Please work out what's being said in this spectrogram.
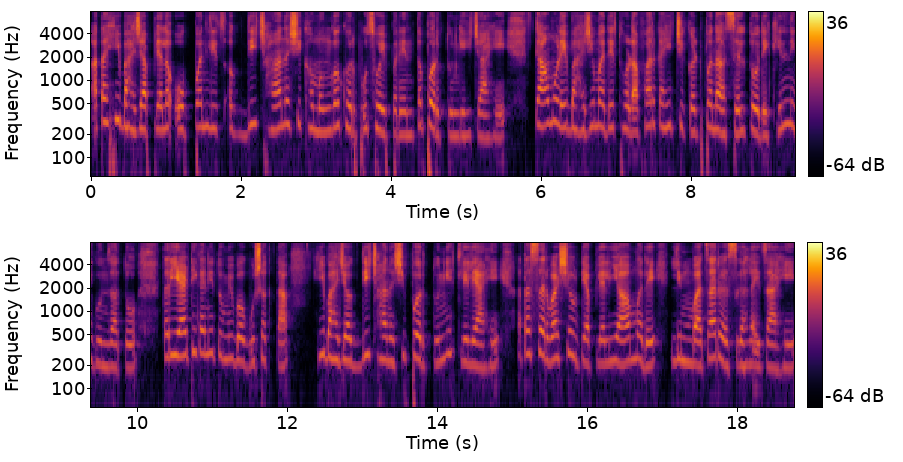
आता ही भाजी आपल्याला ओपनलीच अगदी छान अशी खमंग खरपूस होईपर्यंत परतून घ्यायची आहे. त्यामुळे भाजीमध्ये थोडाफार काही चिकटपणा असेल तो देखील निघून जातो. तर या ठिकाणी तुम्ही बघू शकता ही भाजी अगदी छान अशी परतून घेतलेली आहे. आता सर्वात शेवटी आपल्याला यामध्ये लिंबाचा रस घालायचा आहे.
